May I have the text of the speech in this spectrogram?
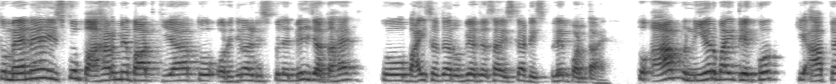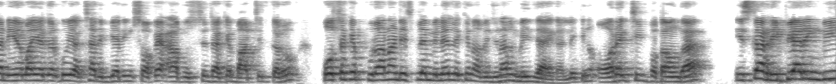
तो मैंने इसको बाहर में बात किया तो ओरिजिनल डिस्प्ले मिल जाता है तो बाईस हज़ार रुपया जैसा इसका डिस्प्ले पड़ता है। तो आप नियर बाई देखो कि आपका नियर बाई अगर कोई अच्छा रिपेयरिंग शॉप है, आप उससे जाके बातचीत करो। हो सके पुराना डिस्प्ले मिले, लेकिन ओरिजिनल मिल जाएगा। लेकिन और एक चीज़ बताऊँगा, इसका रिपेयरिंग भी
